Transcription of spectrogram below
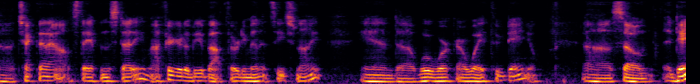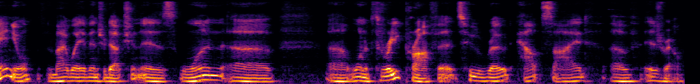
uh, check that out. Stay up in the study. I figure it'll be about 30 minutes each night, and uh, we'll work our way through Daniel. Uh, so Daniel, by way of introduction, is one of uh, one of three prophets who wrote outside of Israel.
